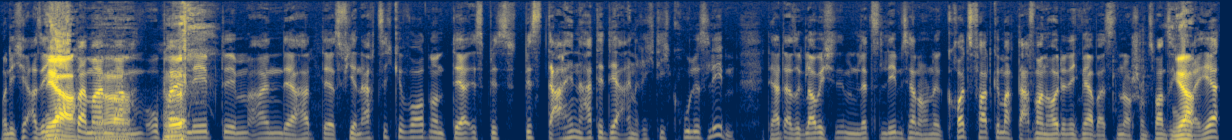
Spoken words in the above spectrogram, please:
Und ich, also ich Ja, habe bei meinem, ja. meinem Opa erlebt, dem einen, der hat, der ist 84 geworden und der ist bis bis dahin hatte der ein richtig cooles Leben. Der hat also, glaube ich, im letzten Lebensjahr noch eine Kreuzfahrt gemacht. Darf man heute nicht mehr, aber es ist noch schon 20 Ja. Jahre her.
